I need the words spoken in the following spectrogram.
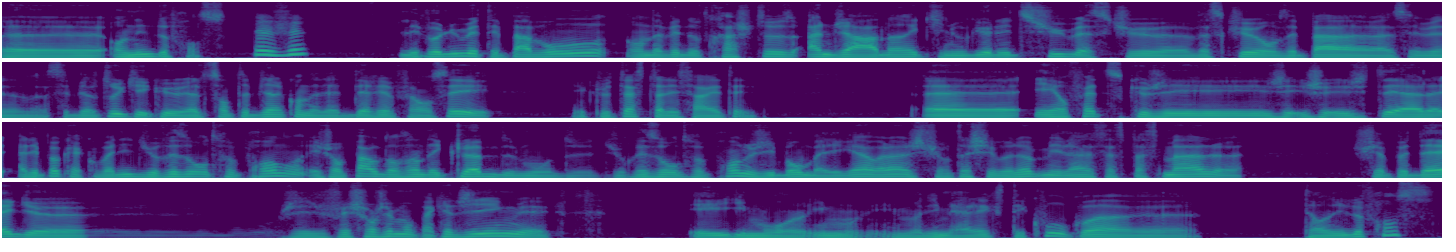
en Ile-de-France. Mhm. Les volumes étaient pas bons. On avait notre acheteuse Anne Jardin qui nous gueulait dessus parce que parce que on faisait pas assez bien, assez bien le truc et qu'elle sentait bien qu'on allait être déréférencé et que le test allait s'arrêter. Euh, et en fait, ce que j'ai, j'étais à l'époque accompagné du réseau Entreprendre et j'en parle dans un des clubs de mon, du réseau Entreprendre. Je dis bon bah les gars, voilà, je suis en tâche chez Monop, mais là ça se passe mal. Je suis un peu deg. Euh, j'ai fait changer mon packaging, mais... et ils m'ont, ils m'ont, dit mais Alex, t'es con quoi euh, T'es en Ile-de-France?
